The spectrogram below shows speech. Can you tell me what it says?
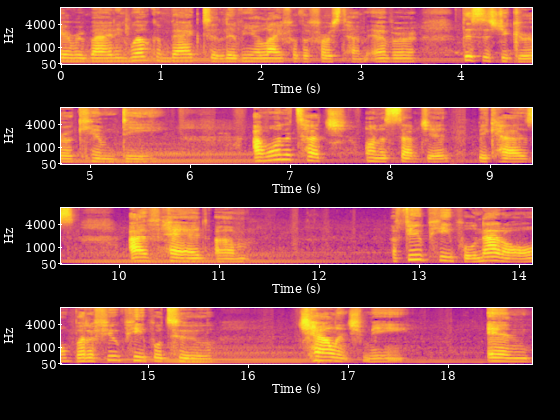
everybody, welcome back to Living Your Life for the First Time Ever. This is your girl, Kim D. I want to touch on a subject because I've had um, a few people, not all, but a few people to challenge me in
